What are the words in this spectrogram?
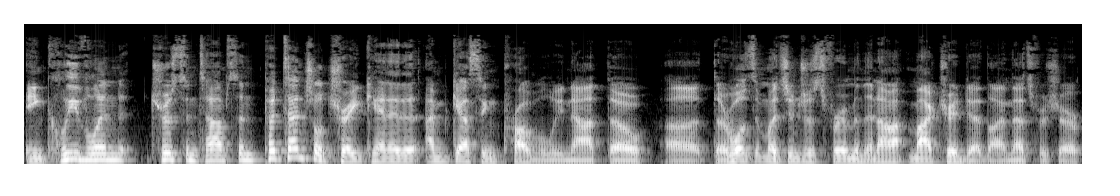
in Cleveland, Tristan Thompson, potential trade candidate. I'm guessing probably not, though. Uh, there wasn't much interest for him in the mock trade deadline, that's for sure.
